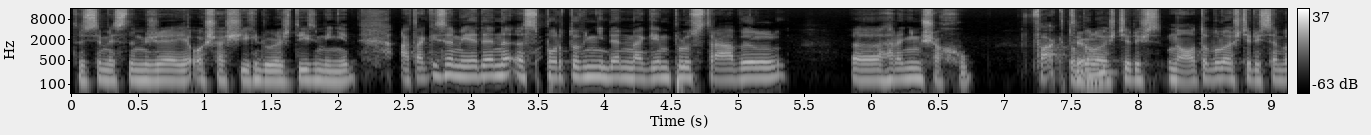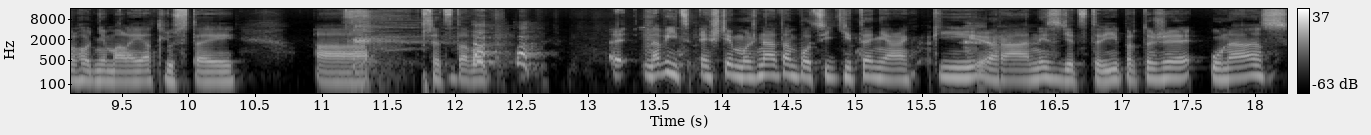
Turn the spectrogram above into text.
což si myslím, že je o šaších důležitý zmínit. A taky jsem jeden sportovní den na Gimplu strávil uh, hraním šachu. Fakt, To bylo, ještě, když, no, to bylo ještě, když jsem byl hodně malý a tlustý a představa... E, Navíc ještě možná tam pocítíte nějaký rány z dětství, protože u nás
